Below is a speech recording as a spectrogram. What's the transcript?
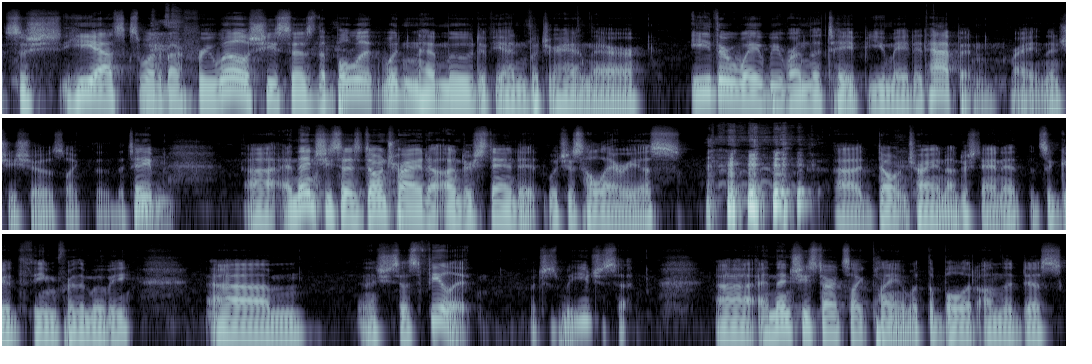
So she, he asks what about free will? She says the bullet wouldn't have moved if you hadn't put your hand there. Either way we run the tape, you made it happen, right? And then she shows like the, the tape. Mm-hmm uh, and then she says, "Don't try to understand it," which is hilarious. uh, don't try and understand it. That's a good theme for the movie. Um, and then she says, "Feel it," which is what you just said. Uh, and then she starts like playing with the bullet on the disc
